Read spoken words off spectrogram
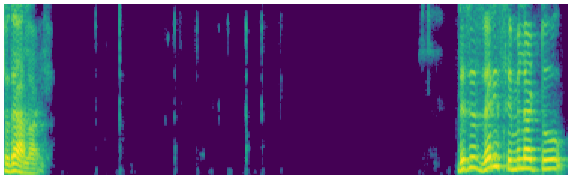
to the alloy. This is very similar to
